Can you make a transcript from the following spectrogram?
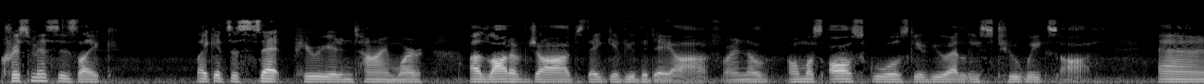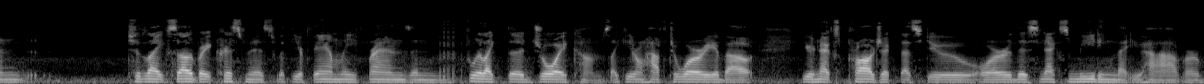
Christmas is like like it's a set period in time where a lot of jobs they give you the day off, and almost all schools give you at least two weeks off. And to like celebrate Christmas with your family, friends, and where like the joy comes. Like you don't have to worry about your next project that's due or this next meeting that you have or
